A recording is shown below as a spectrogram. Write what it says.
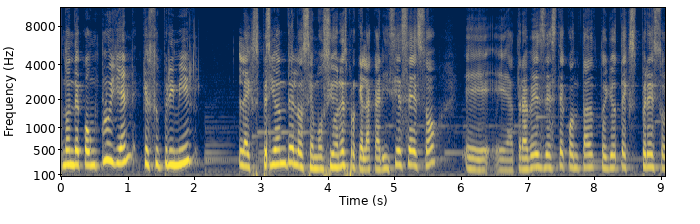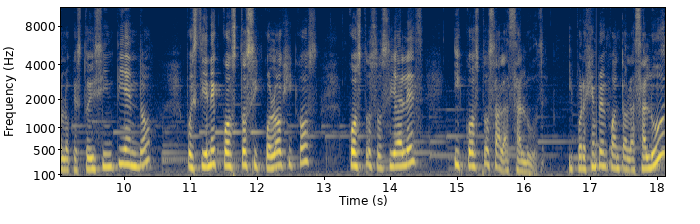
donde concluyen que suprimir la expresión de las emociones, porque la caricia es eso, eh, eh, a través de este contacto yo te expreso lo que estoy sintiendo, pues tiene costos psicológicos, costos sociales y costos a la salud. Y por ejemplo, en cuanto a la salud,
